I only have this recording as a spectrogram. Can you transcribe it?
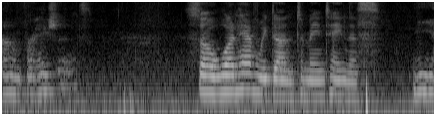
um, for Haitians. So what have we done to maintain this, Yeah.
